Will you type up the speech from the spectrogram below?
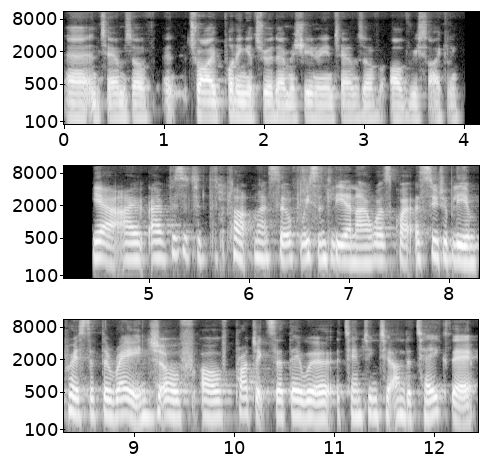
uh, in terms of uh, try putting it through their machinery in terms of, of recycling. Yeah, I, I, visited the plant myself recently, and I was quite suitably impressed at the range of, of projects that they were attempting to undertake there.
